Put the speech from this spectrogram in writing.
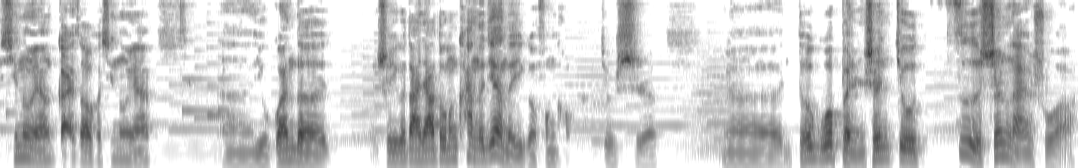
新能源改造和新能源，嗯，有关的，是一个大家都能看得见的一个风口，就是，呃，德国本身就自身来说啊，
